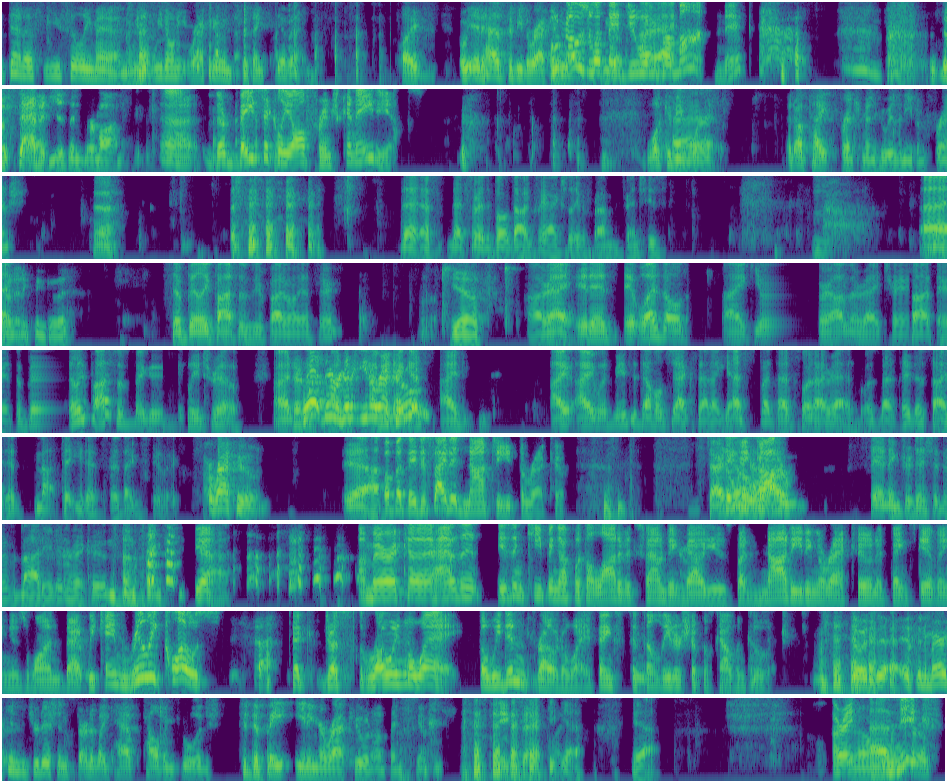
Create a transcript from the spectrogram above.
Dennis, you silly man, we don't, we don't eat raccoons for Thanksgiving. Like it has to be the raccoon. Who knows what they don't- in All right. Vermont, Nick? the savages in Vermont. Uh, they're basically all French Canadians. What could be Uh, worse? An uptight Frenchman who isn't even French. Uh, that uh, that's where the bulldogs are actually from, Frenchies. Never Uh, done anything good. so Billy Possum's your final answer. Yes. All right, it is. It was old Ike. You're we're on the right train of thought there. The Billy Possum thing is really true. I don't What? know. They were gonna eat a I mean, raccoon? I guess I, I, I would need to double check that, I guess, but that's what I read was that they decided not to eat it for Thanksgiving. A raccoon. Yeah, But but they decided not to eat the raccoon. starting So we a got a- standing tradition of not eating raccoons on Thanksgiving. Yeah. America hasn't isn't keeping up with a lot of its founding values, but not eating a raccoon at Thanksgiving is one that we came really close to just throwing away. But we didn't throw it away, thanks to the leadership of Calvin Coolidge. So it's a, it's an American tradition started by Cal- Calvin Coolidge to debate eating a raccoon on Thanksgiving. Exactly. yeah, yeah. All right, You Uh, Nick,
